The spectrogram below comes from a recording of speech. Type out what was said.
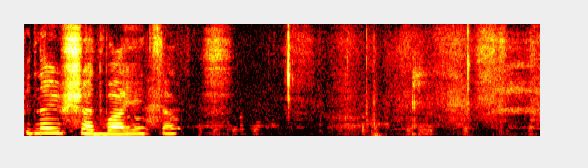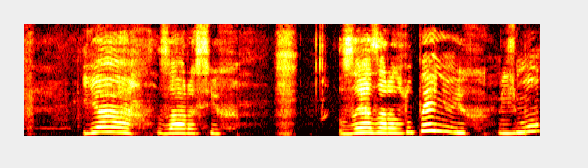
під нею ще два яйця. Я зараз їх. Я зараз зупиню їх, візьму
